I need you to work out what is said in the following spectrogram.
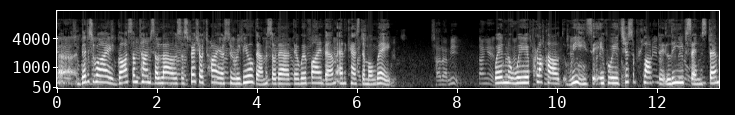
Uh, that is why God sometimes allows special trials to reveal them so that they will find them and cast them away. When we pluck out weeds, if we just pluck the leaves and stem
